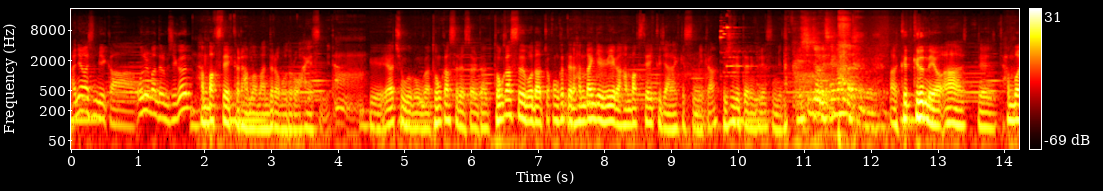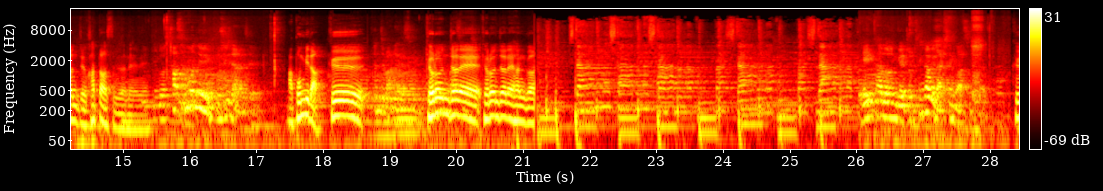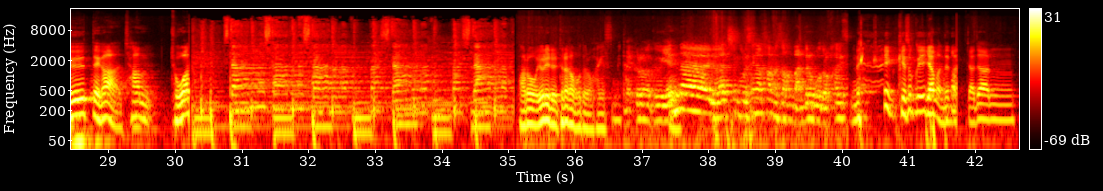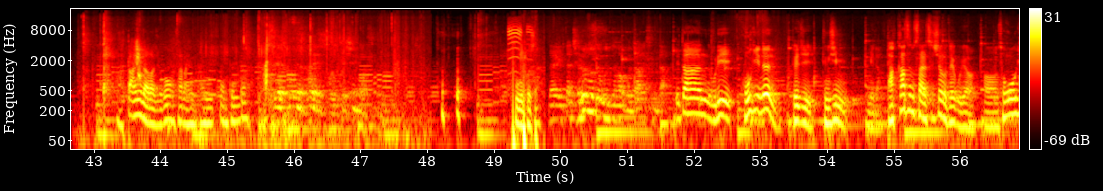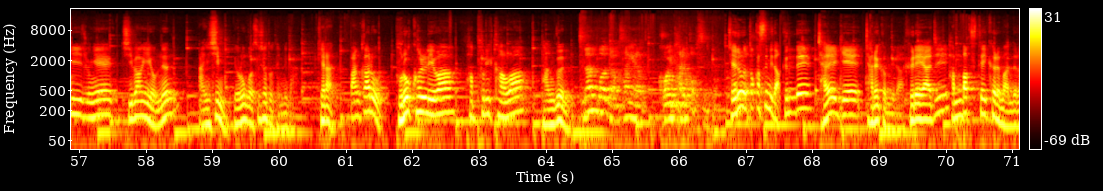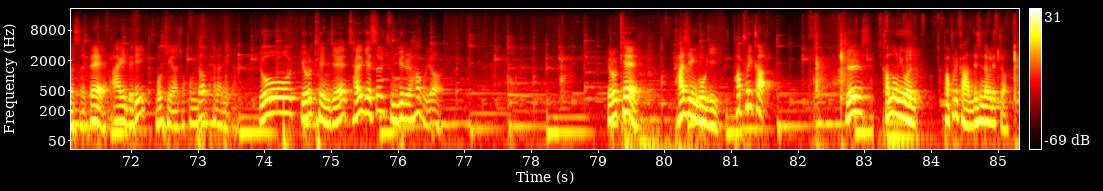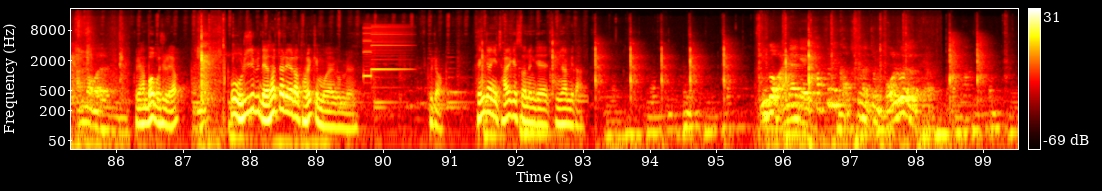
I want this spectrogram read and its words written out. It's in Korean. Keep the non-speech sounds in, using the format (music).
안녕하십니까. 오늘 만들 음식은 함박 스테이크를 한번 만들어 보도록 하겠습니다. 그 여자친구분과 돈가스를 썰던 돈가스보다 조금 그때는 한 단계 위에가 함박 스테이크지 않았겠습니까? 제 시대 때는 그랬습니다. 그 시절이 생각나신 거예요. 아, 그, 그렇네요. 아, 네. 한번 좀 갔다 왔습니다. 네네. 이거 사, 사모님이 보시지 않으세요? 아, 봅니다. 그 편집 안 하겠어요. 결혼 전에, 결혼 전에 한건 데이트하던 게 좀 생각이 나시는 것 같습니다. 그때가 참 좋았 바로 요리를 들어가 보도록 하겠습니다. 네, 그러면 그 옛날 여자친구를 생각하면서 한번 만들어 보도록 하겠습니다. (laughs) 계속 그 얘기하면 안 된다. 짜잔. 아, 땅이 나가지고 잘안안 된다. 제 손에 팔이 잘 계신 것 같습니다. (laughs) 두고 보자. 네, 일단 재료 소개부터 먼저 하겠습니다. 일단 우리 고기는 돼지 등심 입니다. 닭가슴살 쓰셔도 되고요. 어, 소고기 중에 지방이 없는 안심 이런 거 쓰셔도 됩니다. 계란, 빵가루, 브로콜리와 파프리카와 당근. 지난번 영상이랑 거의 다를 거 없습니다. 재료는 똑같습니다. 근데 잘게 자를 겁니다. 그래야지 함박 스테이크를 만들었을 때 아이들이 먹기가 조금 더 편합니다. 요 요렇게 이제 잘게 썰 준비를 하고요. 요렇게 다진 고기, 파프리카를 감독님은 파프리카 안 드신다 그랬죠? 안 먹어요. 그래 한번 먹어보실래요? 어, 우리 집이 4살짜리 애랑 다를 게 뭐야 이거면 그죠? 굉장히 잘게 써는 게 중요합니다 이거 만약에 파프리카 없으면 좀 뭘로 해도 돼요?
